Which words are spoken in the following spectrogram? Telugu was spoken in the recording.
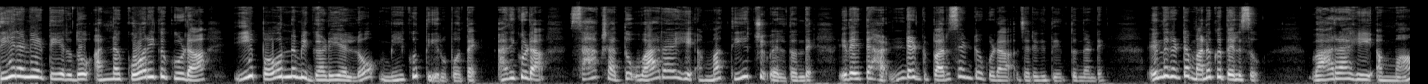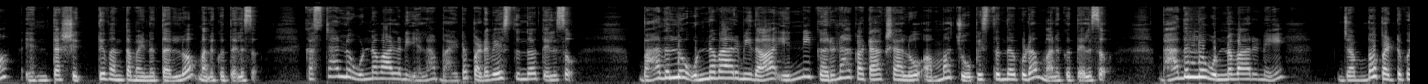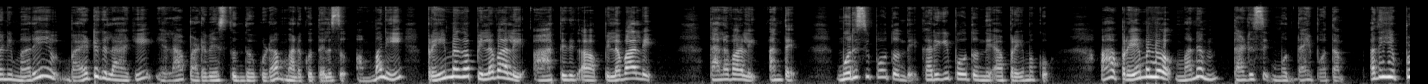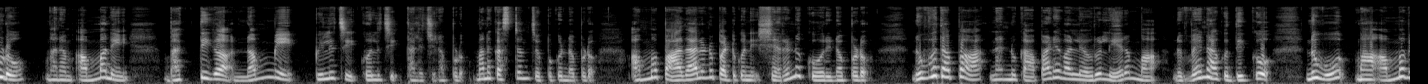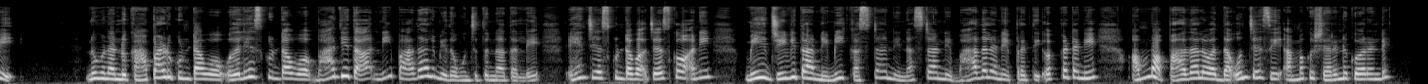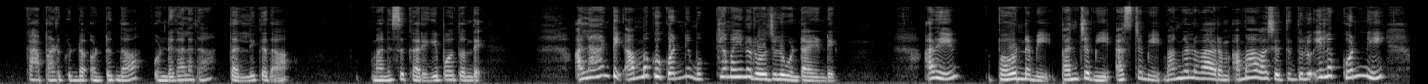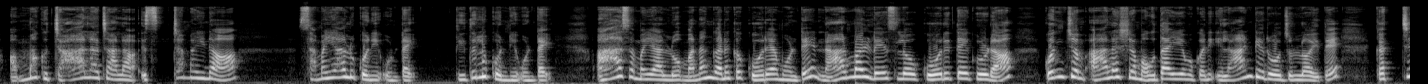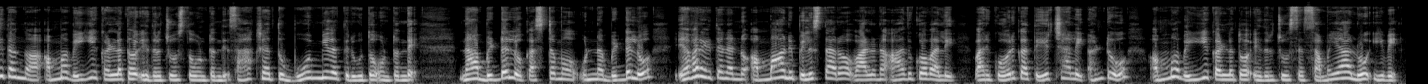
తీరనే తీరదు అన్న కోరిక కూడా ఈ పౌర్ణమి గడియల్లో మీకు తీరిపోతాయి. అది కూడా సాక్షాత్తు వారాహి అమ్మ తీర్చి వెళ్తుంది. ఇదైతే హండ్రెడ్ పర్సెంట్ కూడా జరిగి తీరుతుందండి. ఎందుకంటే మనకు తెలుసు వారాహి అమ్మ ఎంత శక్తివంతమైన తల్లో మనకు తెలుసు. కష్టాల్లో ఉన్న వాళ్ళని ఎలా బయట పడవేస్తుందో తెలుసు. బాధల్లో ఉన్నవారి మీద ఎన్ని కరుణా కటాక్షాలు అమ్మ చూపిస్తుందో కూడా మనకు తెలుసు. బాధల్లో ఉన్నవారిని జబ్బ పట్టుకొని మరీ బయటకు లాగి ఎలా పడవేస్తుందో కూడా మనకు తెలుసు. అమ్మని ప్రేమగా పిలవాలి ఆర్తిగా పిలవాలి తలవాలి అంతే. మురిసిపోతుంది కరిగిపోతుంది ఆ ప్రేమకు. ఆ ప్రేమలో మనం తడిసి ముద్దైపోతాం అది ఎప్పుడు మనం అమ్మని భక్తిగా నమ్మి పిలిచి కొలిచి తలిచినప్పుడు మన కష్టం చెప్పుకున్నప్పుడు అమ్మ పాదాలను పట్టుకుని శరణు కోరినప్పుడు నువ్వు తప్ప నన్ను కాపాడే వాళ్ళెవరూ లేరమ్మా. నువ్వే నాకు దిక్కు. నువ్వు మా అమ్మవి. నువ్వు నన్ను కాపాడుకుంటావో వదిలేసుకుంటావో బాధ్యత నీ పాదాల మీద ఉంచుతున్నా తల్లి. ఏం చేసుకుంటావో చేసుకో అని మీ జీవితాన్ని మీ కష్టాన్ని నష్టాన్ని బాధలని ప్రతి ఒక్కటిని అమ్మ పాదాల వద్ద ఉంచేసి అమ్మకు శరణు కోరండి. కాపాడకుండా ఉంటుందా? ఉండగలదా? తల్లి కదా. మనసు కరిగిపోతుంది. అలాంటి అమ్మకు కొన్ని ముఖ్యమైన రోజులు ఉంటాయండి. అవి పౌర్ణమి పంచమి అష్టమి మంగళవారం అమావాస్య తిథులు ఇలా కొన్ని అమ్మకు చాలా చాలా ఇష్టమైన సమయాలు కొన్ని ఉంటాయి. తిథులు కొన్ని ఉంటాయి. ఆ సమయాల్లో మనం గనక కోరాము అంటే నార్మల్ డేస్లో కోరితే కూడా కొంచెం ఆలస్యం అవుతాయేమో కానీ ఇలాంటి రోజుల్లో అయితే ఖచ్చితంగా అమ్మ వెయ్యి కళ్ళతో ఎదురు చూస్తూ ఉంటుంది. సాక్షాత్తు భూమి మీద తిరుగుతూ ఉంటుంది. నా బిడ్డలు కష్టము ఉన్న బిడ్డలు ఎవరైతే నన్ను అమ్మ అని పిలుస్తారో వాళ్ళను ఆదుకోవాలి వారి కోరిక తీర్చాలి అంటూ అమ్మ వెయ్యి కళ్ళతో ఎదురు చూసే సమయాలు ఇవే.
